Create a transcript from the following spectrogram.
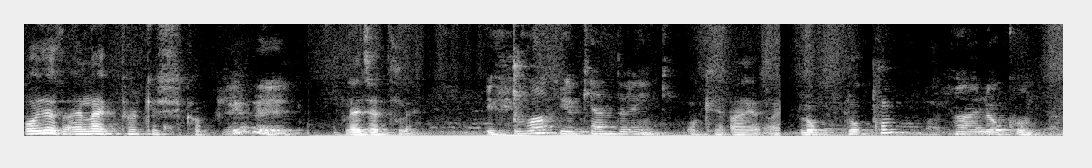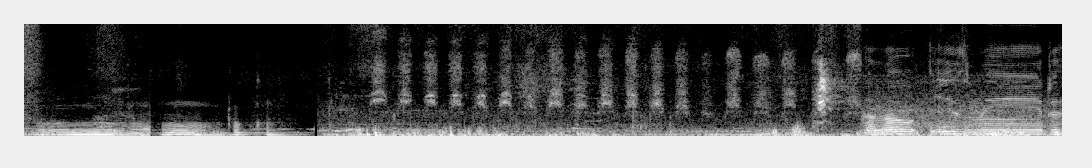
Oh yes, I like Turkish coffee. Really? Lezzetli. If you want, you can drink. Okay, I, I. Lok, lokum? Ha lokum. 오, 오, 로콘. Hello, Izmir.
